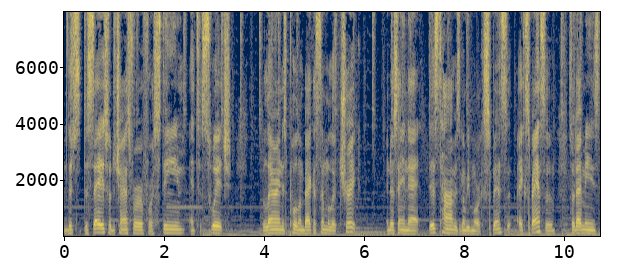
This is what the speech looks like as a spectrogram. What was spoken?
the, the saves for the transfer for Steam and to Switch, Larian is pulling back a similar trick, and they're saying that this time is going to be more expensive, expansive. So that means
